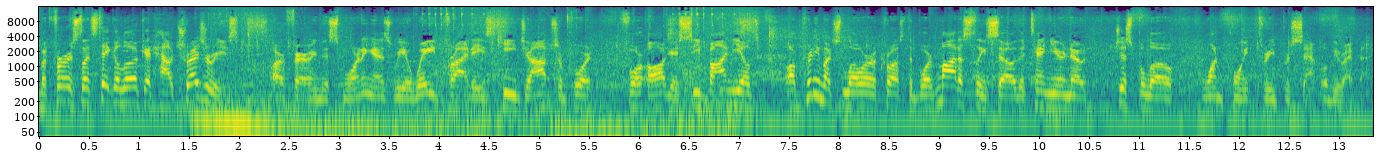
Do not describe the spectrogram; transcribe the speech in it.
But first, let's take a look at how treasuries are faring this morning as we await Friday's key jobs report for August. See, bond yields are pretty much lower across the board, modestly so. The 10 year note just below 1.3%. We'll be right back.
